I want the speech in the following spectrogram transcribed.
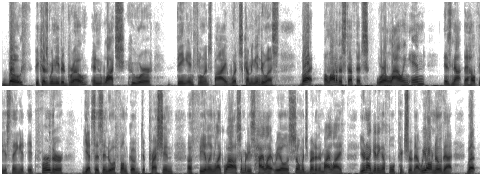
both because we need to grow and watch who we're being influenced by, what's coming into us. But a lot of the stuff that's we're allowing in is not the healthiest thing. It, it further gets us into a funk of depression, of feeling like, wow, somebody's highlight reel is so much better than my life. You're not getting a full picture of that. We all know that. But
